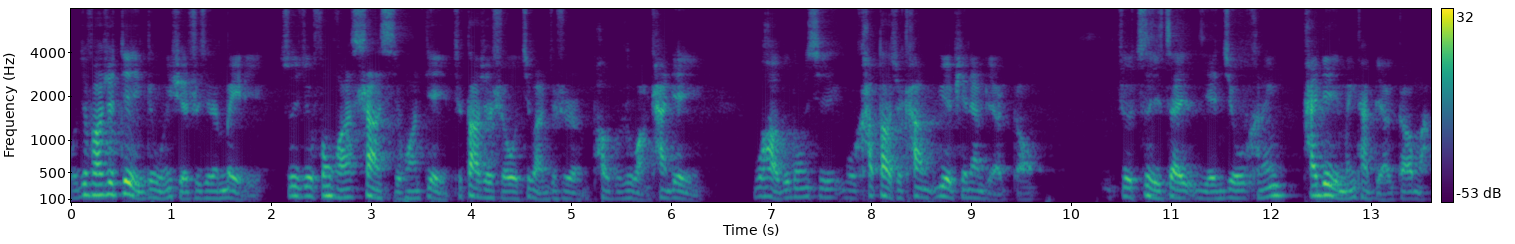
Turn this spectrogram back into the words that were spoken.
我就发现电影跟文学之间的魅力。所以就疯狂上喜欢电影，就大学时候基本上就是泡图书馆看电影。我好多东西，我看大学看阅片量比较高，就自己在研究。可能拍电影门槛比较高嘛，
